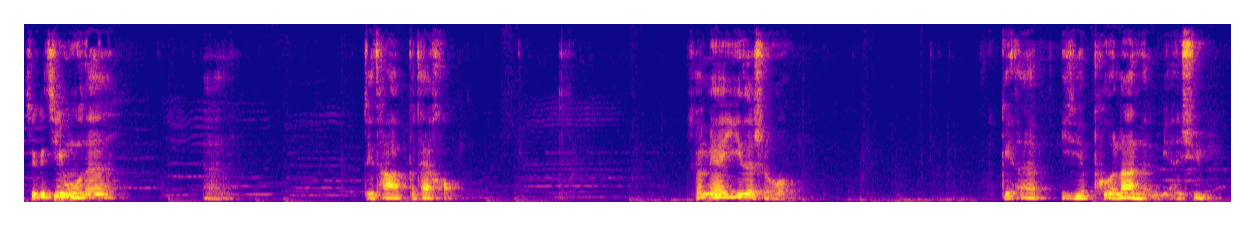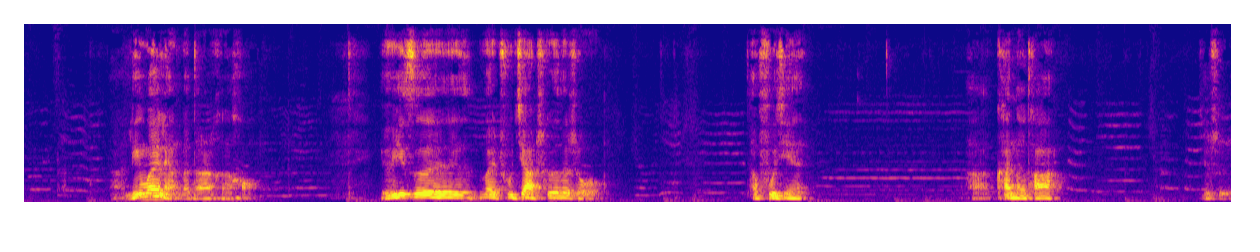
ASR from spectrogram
这个继母呢，嗯，对他不太好，穿棉衣的时候，给他一些破烂的棉絮，啊，另外两个当然很好。有一次外出驾车的时候，他父亲啊看到他就是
